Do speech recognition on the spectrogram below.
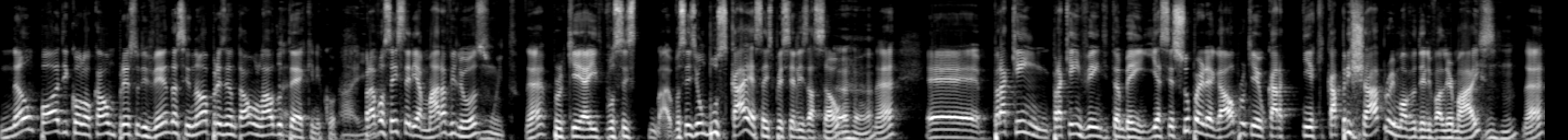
Não pode colocar um preço de venda se não apresentar um laudo É. técnico. Aí, Para vocês seria maravilhoso, muito. né? Porque aí vocês, vocês iam buscar essa especialização, Aham. né? É, para quem para quem vende também ia ser super legal, porque o cara tinha que caprichar para o imóvel dele valer mais, Uhum. né?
